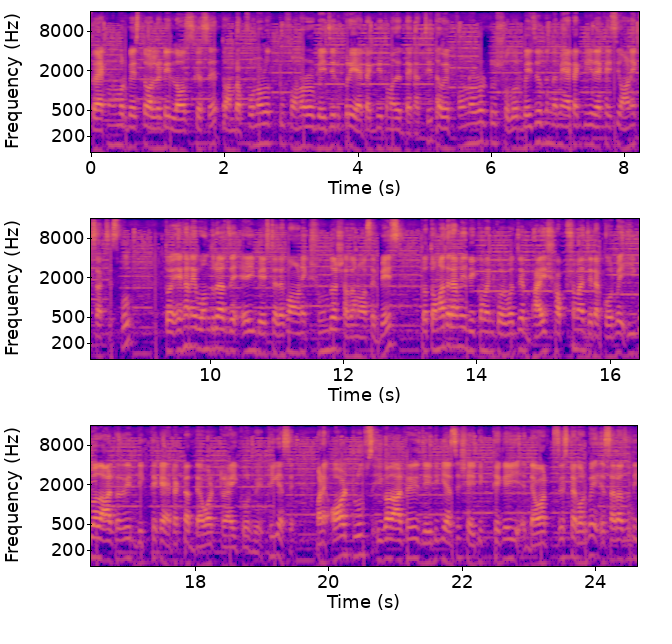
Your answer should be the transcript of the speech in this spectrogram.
তো এক নম্বর বেজ তো অলরেডি লস গেছে। তো আমরা পনেরো টু পনেরো বেজের উপরে অ্যাটাক দিয়ে তোমাদের দেখাচ্ছি। তবে পনেরো টু ষোলোর বেজেও কিন্তু আমি অ্যাটাক দিয়ে দেখাইছি, অনেক সাকসেসফুল তো এখানে বন্ধুরা যে এই বেসটা দেখো, অনেক সুন্দর সাজানো আছে বেস তো তোমাদের আমি রিকমেন্ড করব যে ভাই সবসময় যেটা করবে ইগল আর্টারির দিক থেকে অ্যাটাকটা দেওয়ার ট্রাই করবে, ঠিক আছে? মানে অল ট্রুপস ইগল আর্টারি যেই দিকে আছে সেই দিক থেকেই দেওয়ার চেষ্টা করবে। এছাড়া যদি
